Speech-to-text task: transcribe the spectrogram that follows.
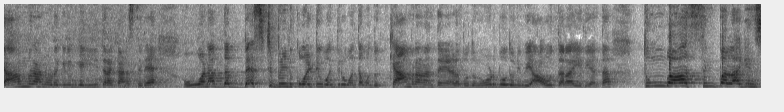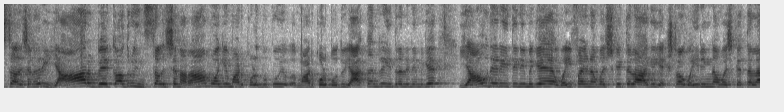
ಕ್ಯಾಮ್ರಾ ನೋಡೋಕೆ ನಿಮಗೆ ಈ ತರ ಕಾಣಿಸ್ತಿದೆ. One of the best build quality ಹೊಂದಿರುವಂಥ ಒಂದು ಕ್ಯಾಮ್ರಾ ಅಂತಲೇ ಹೇಳ್ಬೋದು. ನೋಡ್ಬೋದು ನೀವು ಯಾವ ತರ ಇದೆ ಅಂತ. ತುಂಬಾ ಸಿಂಪಲ್ ಆಗಿ ಇನ್ಸ್ಟಾಲೇಷನ್ ಅಂದ್ರೆ ಯಾರು ಬೇಕಾದರೂ ಇನ್ಸ್ಟಾಲೇಷನ್ ಆರಾಮವಾಗಿ ಮಾಡ್ಕೊಳ್ಬೇಕು, ಮಾಡ್ಕೊಳ್ಬೋದು. ಯಾಕಂದ್ರೆ ಇದರಲ್ಲಿ ನಿಮಗೆ ಯಾವುದೇ ರೀತಿ ನಿಮಗೆ ವೈಫೈನ ಅವಶ್ಯಕತೆ ಇಲ್ಲ, ಹಾಗೆ ಎಕ್ಸ್ಟ್ರಾ ವೈರಿಂಗ್ನ ಅವಶ್ಯಕತೆ ಇಲ್ಲ.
